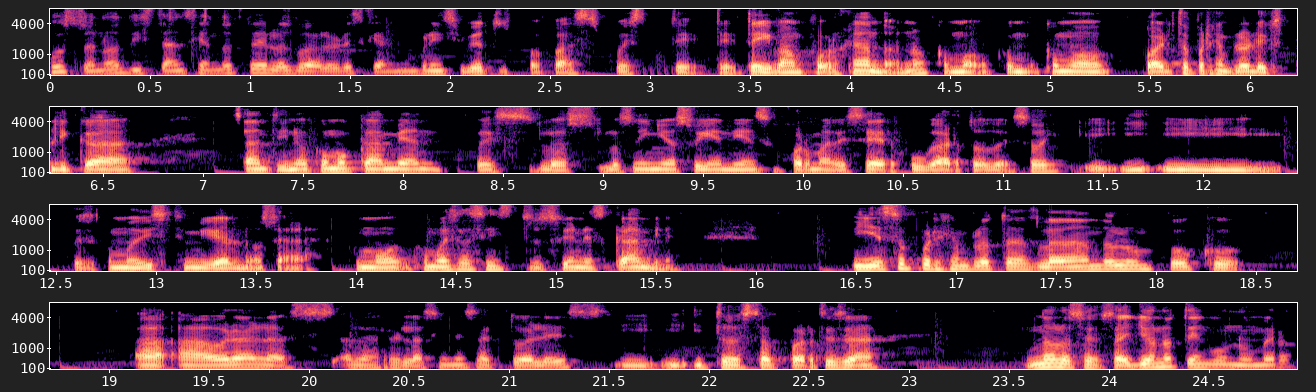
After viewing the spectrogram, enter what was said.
justo, ¿no? Distanciándote de los valores que en un principio tus papás pues te, te, iban forjando, ¿no? Como, como, como ahorita, por ejemplo, le explica Santi, ¿no? Cómo cambian pues los, los niños hoy en día en su forma de ser, jugar, todo eso. Y, y, pues como dice Miguel, ¿no? O sea, cómo, cómo esas instituciones cambian. Y eso, por ejemplo, trasladándolo un poco a, ahora a las, a las relaciones actuales y, y, toda esta parte, o sea, no lo sé, o sea, yo no tengo un número,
